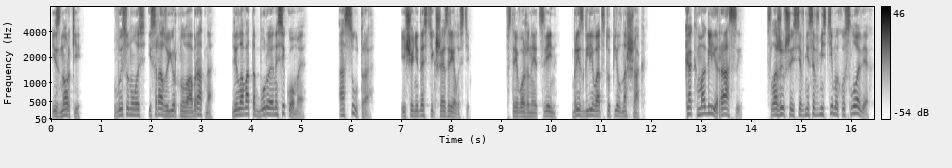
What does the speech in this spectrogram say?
Из норки высунулась и сразу юркнула обратно лиловато-бурое насекомое. Асутра, еще не достигшая зрелости. Встревоженный Цвейн брезгливо отступил на шаг. Как могли расы, сложившиеся в несовместимых условиях,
